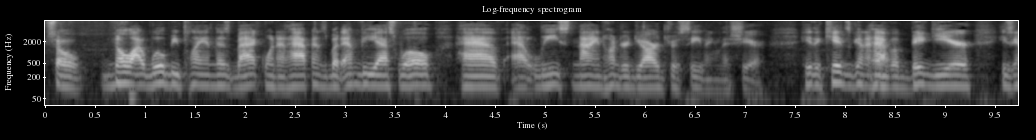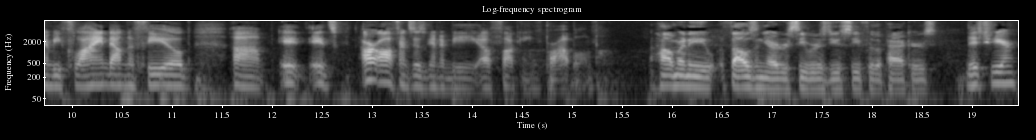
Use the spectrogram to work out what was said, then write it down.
so no, I will be playing this back when it happens, but MVS will have at least 900 yards receiving this year. He, the kid's gonna have a big year. He's gonna be flying down the field. Um, it, it's our offense is gonna be a fucking problem How many thousand yard receivers do you see for the Packers? this year.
